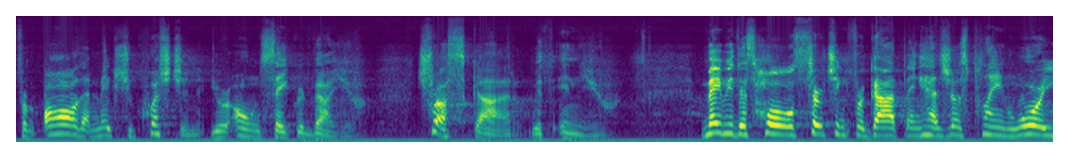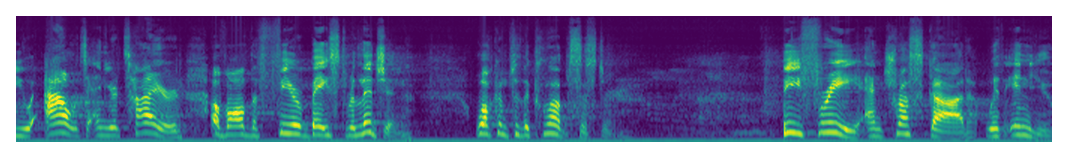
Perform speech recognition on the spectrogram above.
from all that makes you question your own sacred value. Trust God within you. Maybe this whole searching for God thing has just plain wore you out and you're tired of all the fear based religion. Welcome to the club, sister. Be free and trust God within you.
